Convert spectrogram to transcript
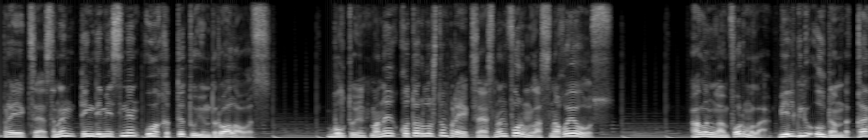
проекциясынын теңдемесинен убакытты туюндуруп алабыз. Бул туюнтманы которулуштун проекциясынын формуласына коебуз. Алынган формула белгилүү ылдамдыкка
